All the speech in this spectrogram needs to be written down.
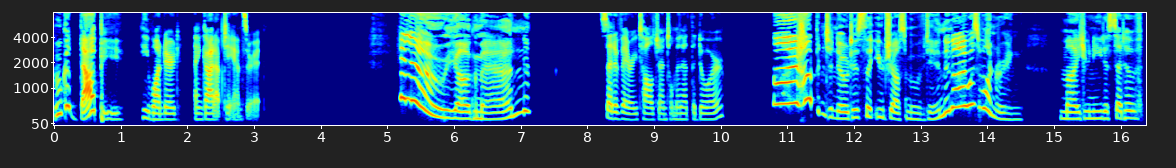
Who could that be? He wondered and got up to answer it. Hello, young man, said a very tall gentleman at the door. Happened to notice that you just moved in, and I was wondering, might you need a set of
